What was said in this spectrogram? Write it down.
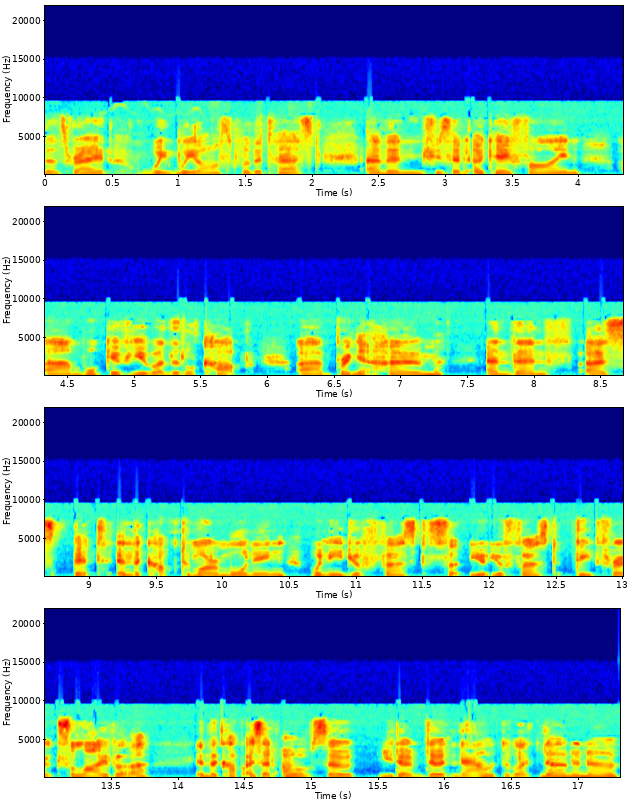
That's right. We we asked for the test, and then she said, "Okay, fine. Um, we'll give you a little cup. Uh, bring it home, and then uh, spit in the cup tomorrow morning. We need your first your first deep throat saliva in the cup." I said, "Oh, so you don't do it now?" They were like, "No, no, no.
